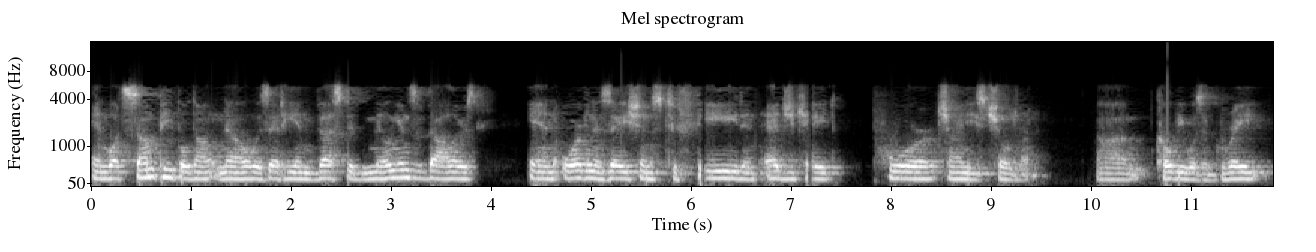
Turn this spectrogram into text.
And what some people don't know is that he invested millions of dollars in organizations to feed and educate poor Chinese children. Um, Kobe was a great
